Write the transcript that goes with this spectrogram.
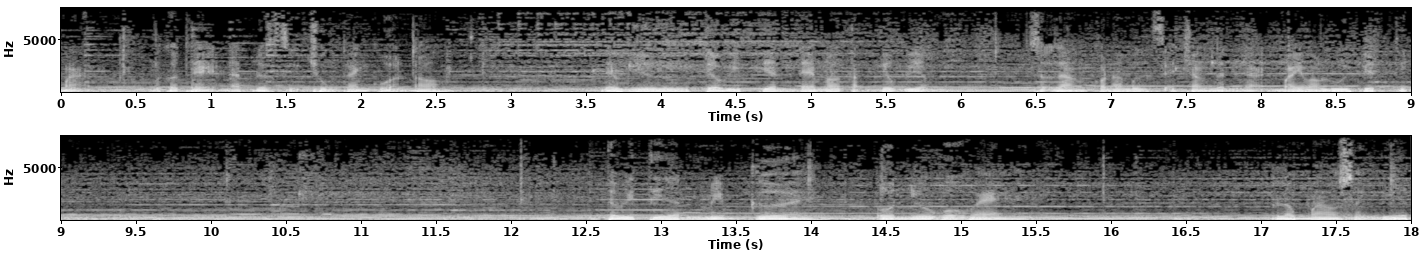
mạng Mới có thể đạt được sự trung thành của nó. Nếu như tiểu ý tiên đem nó tặng tiêu viêm, Sợ rằng con Nam Mương sẽ chẳng ngần ngại bay vào núi Việt Thích Tiểu ý tiên mỉm cười, Ôn nhu vỗ về Lông màu xanh biếc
